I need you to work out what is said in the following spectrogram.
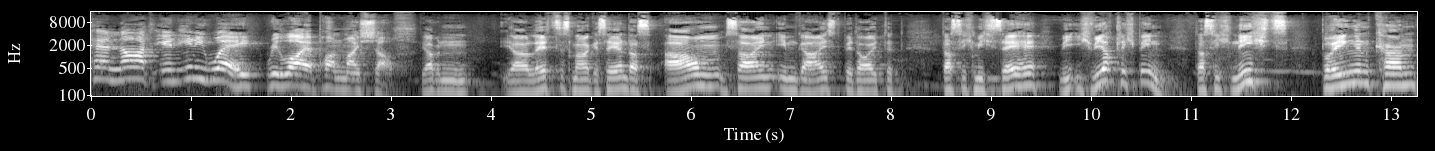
cannot in any way rely upon myself. Wir haben ja letztes Mal gesehen, dass arm sein im Geist bedeutet, dass ich mich sehe, wie ich wirklich bin, dass ich nichts bringen kann,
